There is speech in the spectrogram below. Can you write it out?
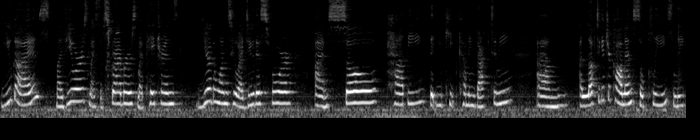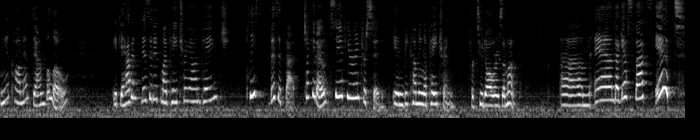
You guys, my viewers, my subscribers, my patrons, you're the ones who I do this for. I'm so happy that you keep coming back to me. Um, I love to get your comments, so please leave me a comment down below. If you haven't visited my Patreon page, please visit that. Check it out. See if you're interested in becoming a patron for $2 a month. Um, and I guess that's it.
